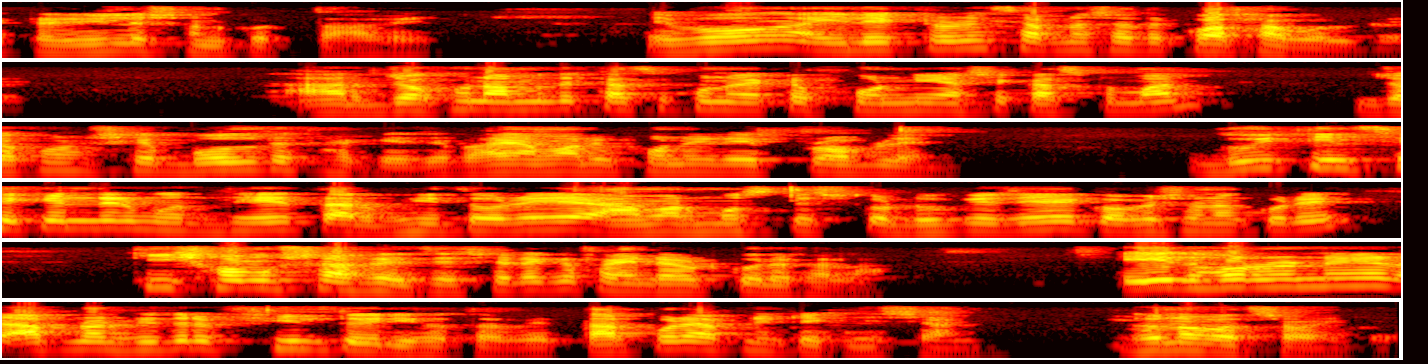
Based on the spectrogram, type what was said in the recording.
একটা রিলেশন করতে হবে। এবং ইলেকট্রনিক্স আপনার সাথে কথা বলবে। আর যখন আমাদের কাছে কোনো একটা ফোন নিয়ে আসে কাস্টমার যখন সে বলতে থাকে যে, ভাই, আমার এই ফোনের এই প্রবলেম দুই তিন সেকেন্ডের মধ্যে তার ভিতরে আমার মস্তিষ্ক ঢুকে যেয়ে গবেষণা করে কি সমস্যা হয়েছে সেটাকে ফাইন্ড আউট করে ফেলা। এই ধরনের আপনার ভিতরে ফিল তৈরি হতে হবে। তারপরে আপনি টেকনিশিয়ান ধন্যবাদ সবাইকে।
